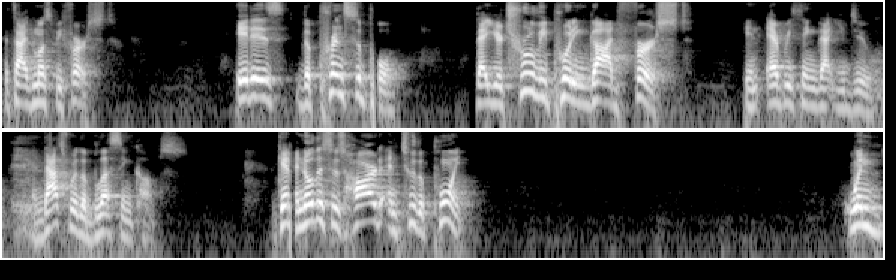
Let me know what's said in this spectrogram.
The tithe must be first. It is the principle that you're truly putting God first in everything that you do. And that's where the blessing comes. Again, I know this is hard and to the point. When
